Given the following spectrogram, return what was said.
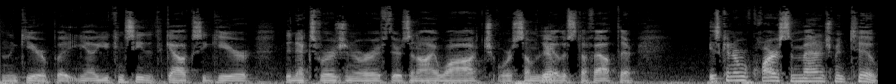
than the Gear, but you know, you can see that the Galaxy Gear, the next version, or if there's an iWatch or some of the yep. other stuff out there, is going to require some management too,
